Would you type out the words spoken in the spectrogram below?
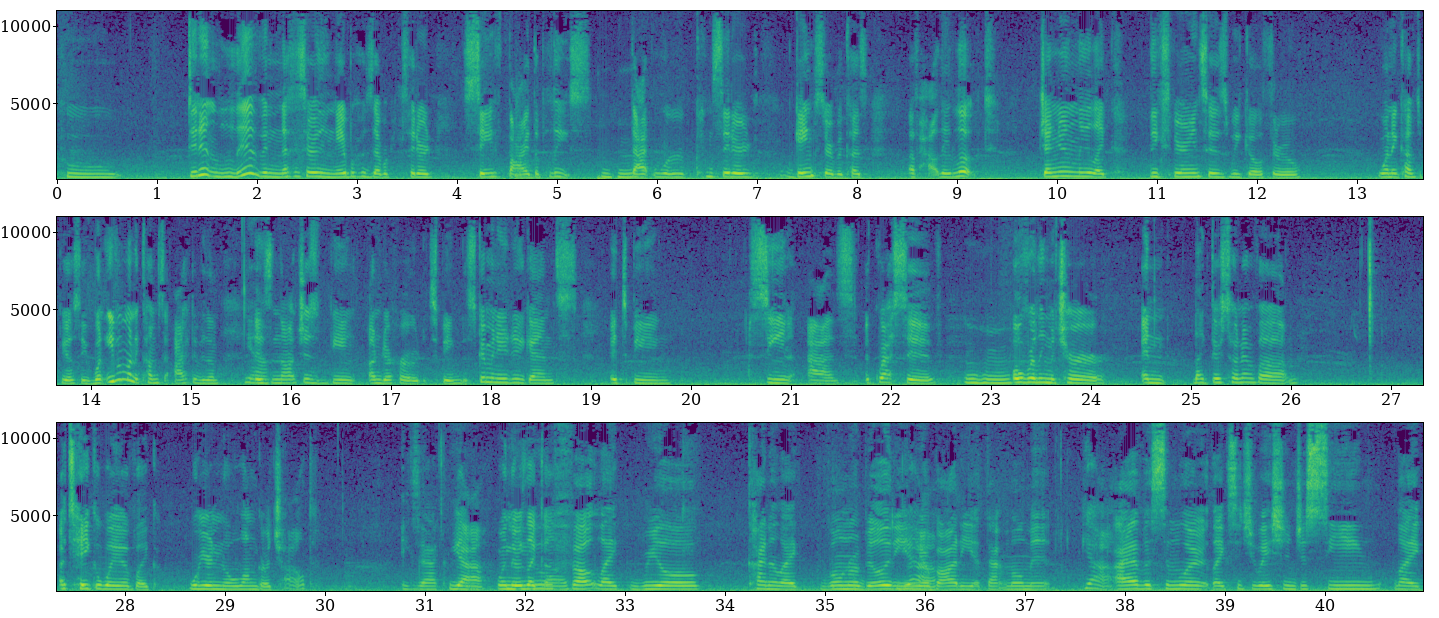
who didn't live in necessarily neighborhoods that were considered safe by the police, Mhm. that were considered gangster because of how they looked. Genuinely, like the experiences we go through when it comes to POC, when even when it comes to activism, Yeah. is not just being underheard; it's being discriminated against. It's being seen as aggressive, Mm-hmm. overly mature, and like there's sort of a a takeaway of like where you're no longer a child. Exactly. Yeah, when there's like a felt like real, kind of like vulnerability in your body at that moment. yeah, I have a similar like situation just seeing like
